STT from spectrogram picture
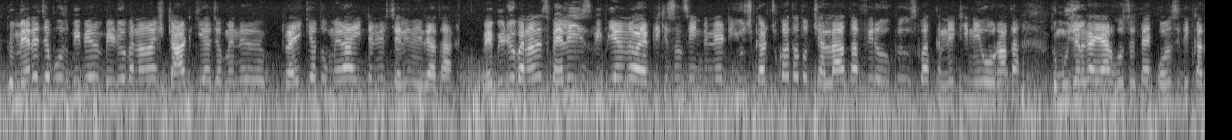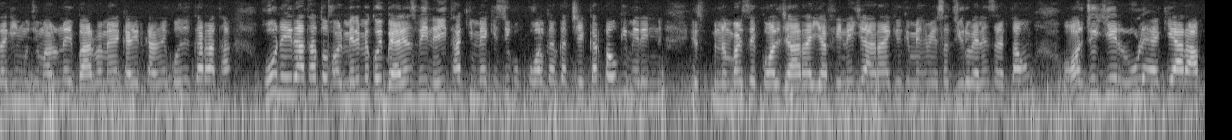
तो मैंने जब उस वीपेन में वीडियो बनाना स्टार्ट किया, जब मैंने ट्राई किया तो मेरा इंटरनेट चल ही नहीं रहा था। मैं वीडियो बनाने से पहले इस वीपीएन एप्लीकेशन से इंटरनेट यूज़ कर चुका था तो चल रहा था, फिर उसके बाद कनेक्ट ही नहीं हो रहा था। तो मुझे लगा यार, हो सकता है कौन सी दिक्कत आ गई, मुझे मालूम नहीं। बार बार मैं कनेक्ट करने की कोशिश कर रहा था। हो नहीं रहा था तो और मेरे में कोई बैलेंस भी नहीं था कि मैं किसी को कॉल करके चेक कर पाऊँ कि मेरे इस नंबर से कॉल जा रहा है या फिर नहीं जा रहा है, क्योंकि मैं हमेशा ज़ीरो बैलेंस रखता हूँ। और जो ये रूल है कि यार आप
